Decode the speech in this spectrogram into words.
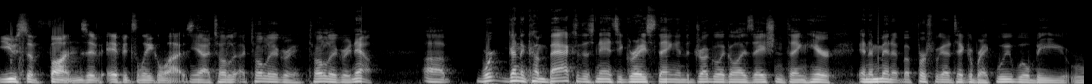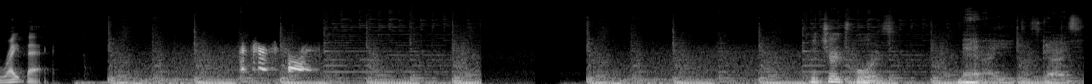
use of funds if, if it's legalized. Yeah, I totally, I totally agree. Totally agree. Now, uh, we're going to come back to this Nancy Grace thing and the drug legalization thing here in a minute, but first we got to take a break. We will be right back. The Church Boys. The Church Boys. Man, I hate these guys.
